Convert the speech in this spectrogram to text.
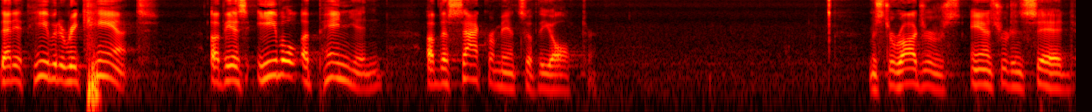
that if he would recant of his evil opinion of the sacraments of the altar. Mr. Rogers answered and said,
